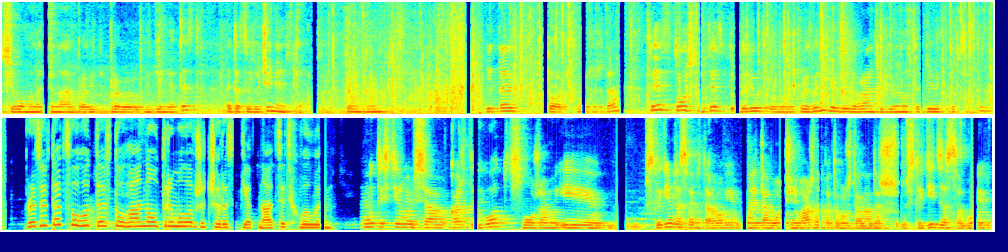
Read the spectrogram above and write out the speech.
С чего мы начинаем провед- проведение теста? Это с изучения инструкции. И тест точный же, да? Тест точный, тест дает, э, производитель дает гарантию 99%. Результат свого тесту Ганна отримала вже через 15 хвилин. Мы тестируемся каждый год с мужем и следим за своим здоровьем. Это очень важно, потому что надо ж следить за собой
